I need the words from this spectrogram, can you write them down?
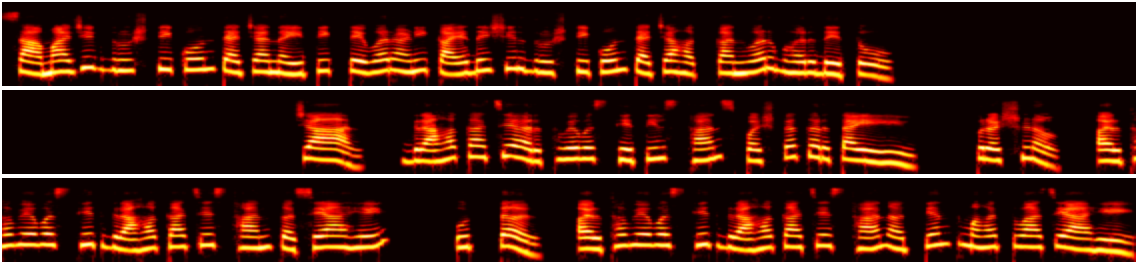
सामाजिक दृष्टिकोन त्याच्या नैतिकतेवर आणि कायदेशीर दृष्टिकोन त्याच्या हक्कांवर भर देतो. चार. ग्राहकाचे अर्थव्यवस्थेतील स्थान स्पष्ट करता येईल. प्रश्न. अर्थव्यवस्थेत ग्राहकाचे स्थान कसे आहे? उत्तर. अर्थव्यवस्थेत ग्राहकाचे स्थान अत्यंत महत्त्वाचे आहे.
